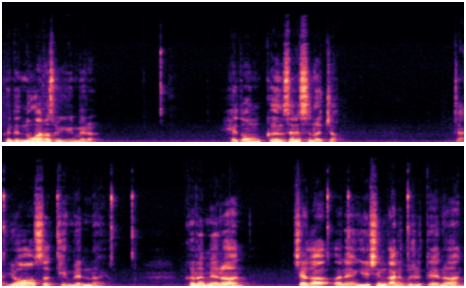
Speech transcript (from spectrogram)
근데 누가 넣었습니까 경매를 해동 건설에서 넣었죠 자 여기서 경매를 넣어요 그러면은 제가 은행 여신 가려 보실 때는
